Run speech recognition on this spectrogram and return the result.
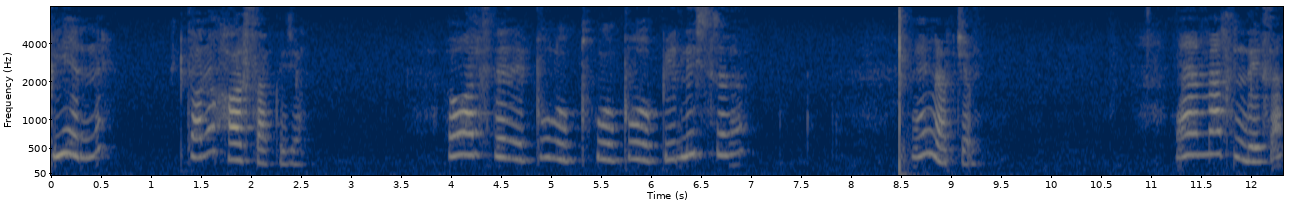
bir yerine bir tane harf saklayacağım. O harfleri bulup bulup bulup birleştirene ne yapacağım? Yani Mersin'deysen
